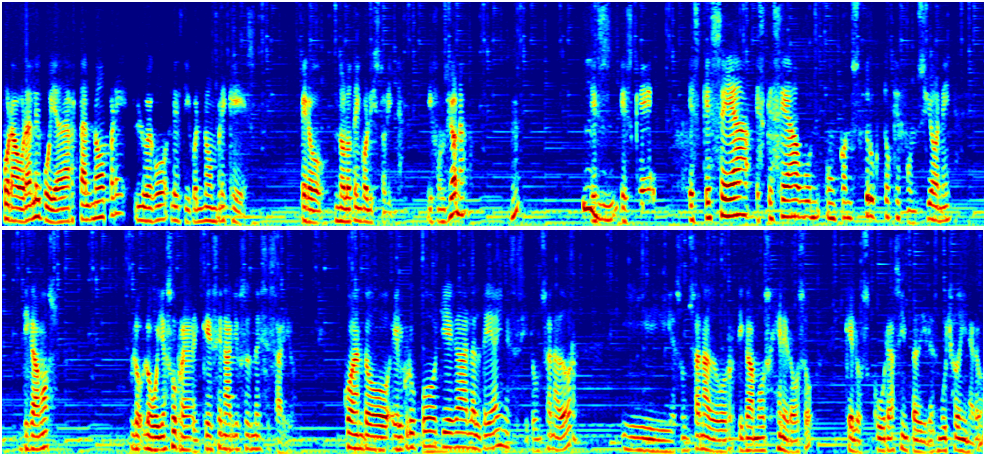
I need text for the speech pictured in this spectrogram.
por ahora les voy a dar tal nombre, luego les digo el nombre que es, pero no lo tengo listo ahorita. Y funciona. es, que, es que sea, es que sea un, constructo que funcione, digamos, lo, lo voy a subrayar en qué escenarios es necesario. Cuando el grupo llega a la aldea y necesita un sanador, y es un sanador, digamos, generoso, que los cura sin pedirles mucho dinero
